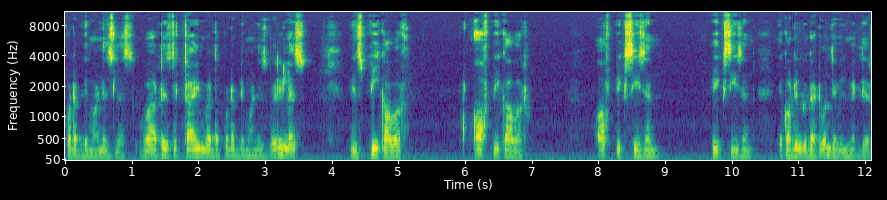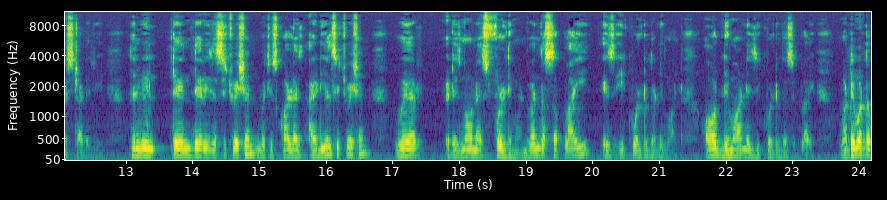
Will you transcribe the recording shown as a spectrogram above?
product demand is less? What is the time where the product demand is very less? Means peak hour off peak hour off peak season peak season. According to that one they will make their strategy then we'll then there is a situation which is called as ideal situation where it is known as full demand. When the supply is equal to the demand or demand is equal to the supply whatever the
